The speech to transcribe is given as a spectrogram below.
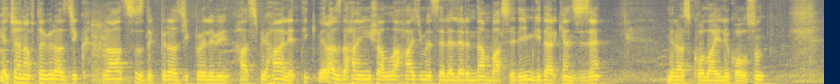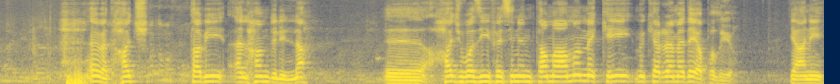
Geçen hafta birazcık rahatsızdık, birazcık böyle bir hasbihal ettik. Biraz daha inşallah hac meselelerinden bahsedeyim giderken size biraz kolaylık olsun. Evet hac tabi elhamdülillah e, hac vazifesinin tamamı Mekke-i Mükerreme'de yapılıyor. Yani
